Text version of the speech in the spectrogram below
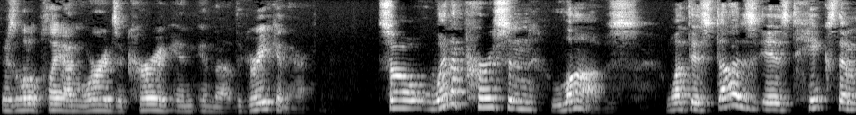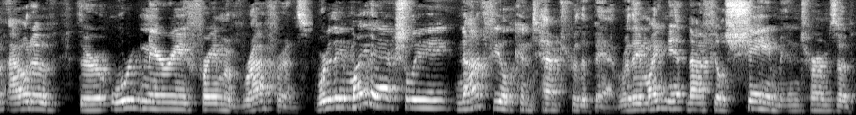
There's a little play on words occurring in, in the, the Greek in there. So when a person loves, what this does is takes them out of their ordinary frame of reference where they might actually not feel contempt for the bad, where they might not feel shame in terms of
